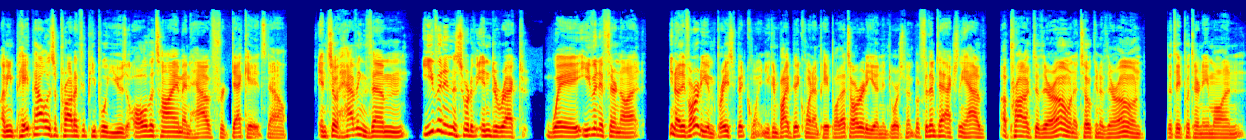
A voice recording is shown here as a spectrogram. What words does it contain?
I mean, PayPal is a product that people use all the time and have for decades now. And so having them, even in a sort of indirect way, even if they're not, you know, they've already embraced Bitcoin. You can buy Bitcoin on PayPal. That's already an endorsement. But for them to actually have a product of their own, a token of their own that they put their name on,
